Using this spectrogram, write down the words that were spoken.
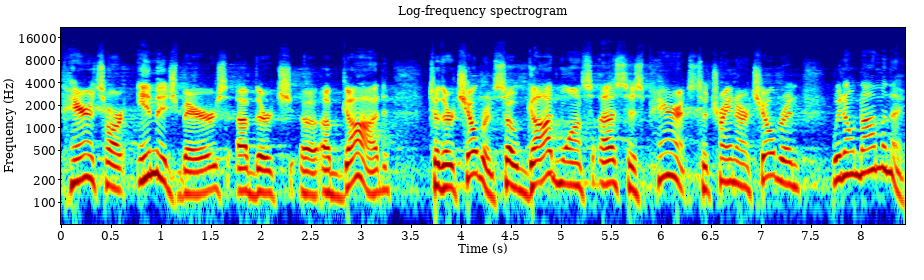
parents are image bearers of, their, uh, of God to their children. So God wants us as parents to train our children. We don't dominate.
